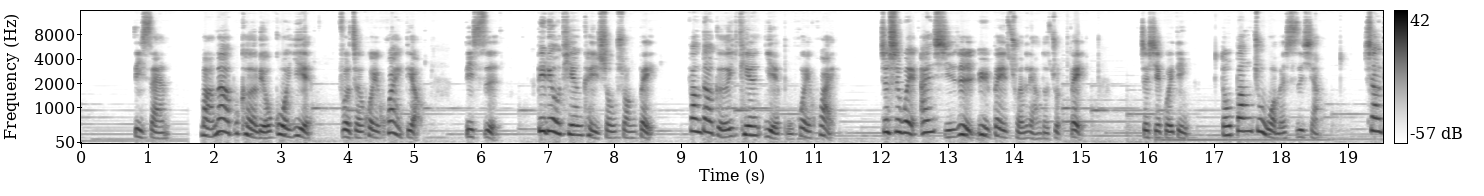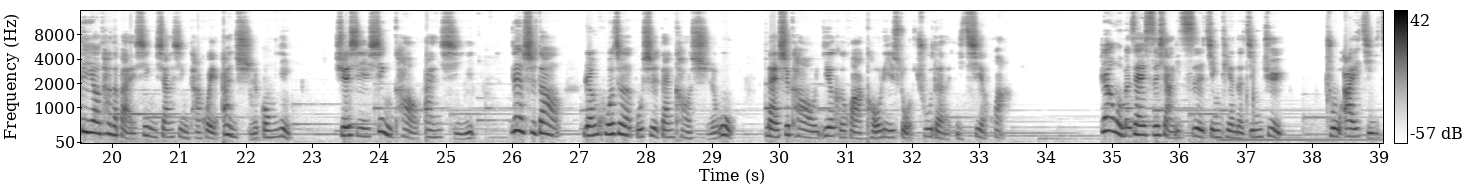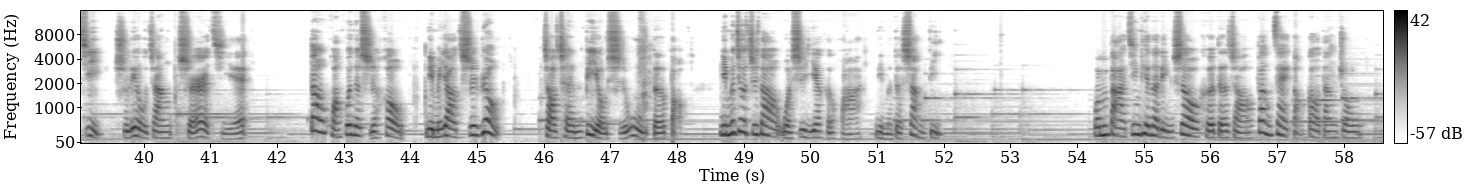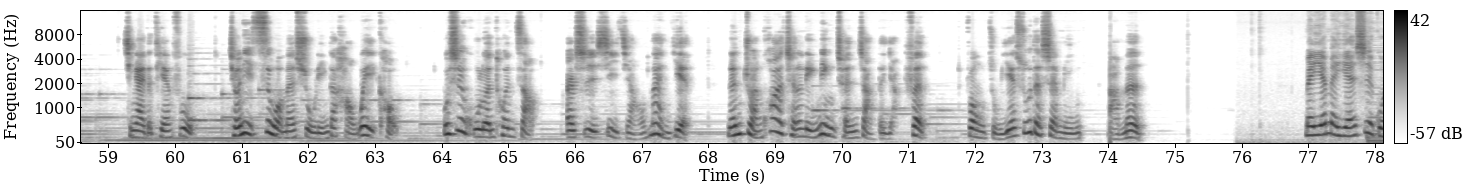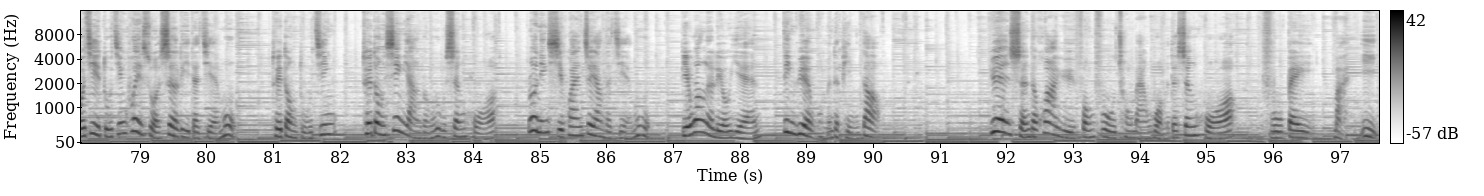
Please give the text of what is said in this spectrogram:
第三，玛纳不可留过夜，否则会坏掉。第四，第六天可以收双倍，放到隔一天也不会坏。这是为安息日预备存粮的准备。这些规定都帮助我们思想。上帝要他的百姓相信他会按时供应，学习信靠安息，认识到人活着不是单靠食物，乃是靠耶和华口里所出的一切话。让我们再思想一次今天的金句：出埃及记十六章十二节，到黄昏的时候，你们要吃肉，早晨必有食物得饱。你们就知道我是耶和华你们的上帝。我们把今天的领受和得着放在祷告当中，亲爱的天父，求你赐我们属灵的好胃口，不是囫囵吞枣，而是细嚼慢咽，能转化成灵命成长的养分。奉主耶稣的圣名，阿门。美言美言是国际读经会所设立的节目，推动读经，推动信仰融入生活。若您喜欢这样的节目，别忘了留言订阅我们的频道。愿神的话语丰富充满我们的生活，福杯满溢。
